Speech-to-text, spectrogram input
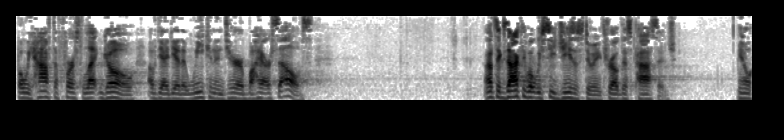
But we have to first let go of the idea that we can endure by ourselves. That's exactly what we see Jesus doing throughout this passage. You know,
